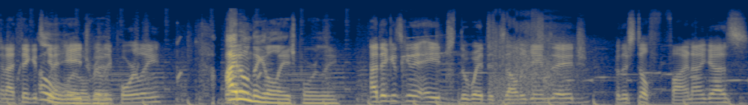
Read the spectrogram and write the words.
and I think it's gonna age bit. really poorly. I don't think it'll age poorly. I think it's gonna age the way that Zelda games age, but they're still fine, I guess.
